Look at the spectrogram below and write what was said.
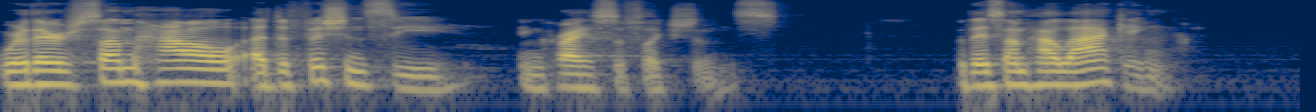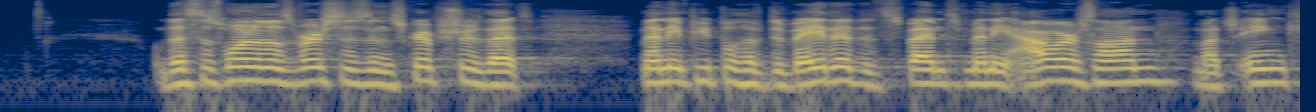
Were there somehow a deficiency in Christ's afflictions? Were they somehow lacking? This is one of those verses in Scripture that many people have debated and spent many hours on, much ink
